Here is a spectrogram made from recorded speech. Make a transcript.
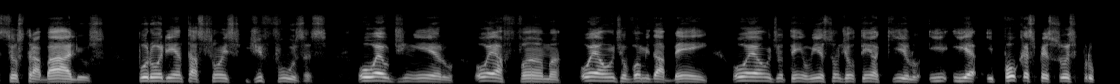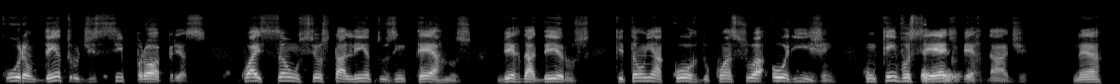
seus trabalhos por orientações difusas. Ou é o dinheiro, ou é a fama, ou é onde eu vou me dar bem, ou é onde eu tenho isso, onde eu tenho aquilo. E, e, e poucas pessoas procuram dentro de si próprias quais são os seus talentos internos, verdadeiros, que estão em acordo com a sua origem, com quem você é de verdade, né?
